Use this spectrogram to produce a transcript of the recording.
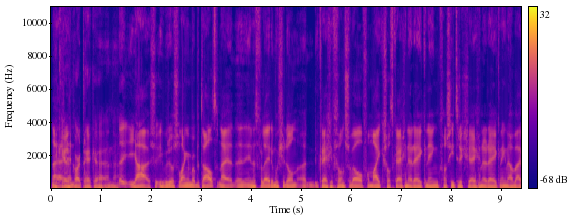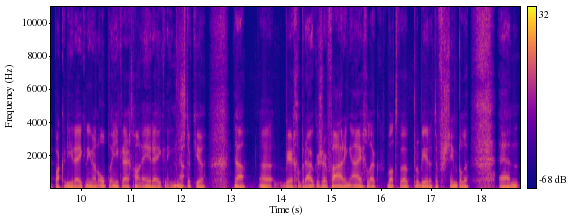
nou ja, creditcard trekken. En, uh. ja, ik bedoel, zolang je maar betaalt. Nou ja, in het verleden moest je dan, uh, kreeg je van zowel van Microsoft kreeg je een rekening, van Citrix kreeg je een rekening. Nou, wij pakken die rekening dan op en je krijgt gewoon één rekening. Dus ja. een stukje, ja, uh, weer gebruikerservaring eigenlijk, wat we proberen te versimpelen. En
